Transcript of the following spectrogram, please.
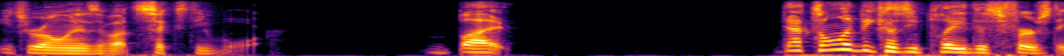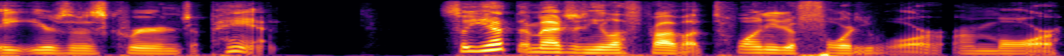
Ichiro only has about 60 WAR. But that's only because he played his first eight years of his career in Japan. So you have to imagine he left probably about 20 to 40 WAR or more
